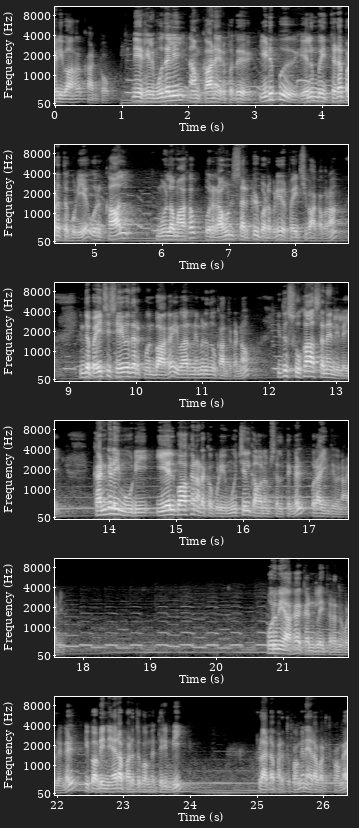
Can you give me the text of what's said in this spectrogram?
தெளிவாக காண்போம். நேர்கள் முதலில் நாம் காண இருப்பது இடுப்பு எலும்பை திடப்படுத்தக்கூடிய ஒரு கால் மூலமாக ஒரு ரவுண்ட் சர்க்கிள் போடக்கூடிய ஒரு பயிற்சி பார்க்க போகிறோம் இந்த பயிற்சி செய்வதற்கு முன்பாக இவ்வாறு நிமிர்ந்து உட்காந்துக்கணும் இது சுகாசன நிலை. கண்களை மூடி இயல்பாக நடக்கக்கூடிய மூச்சில் கவனம் செலுத்துங்கள். ஒரு ஐந்து வினாடி. பொறுமையாக கண்களை திறந்து கொள்ளுங்கள். இப்போ அப்படியே நேராக படுத்துக்கோங்க திரும்பி. ஃப்ளாட்டாக படுத்துக்கோங்க நேராக படுத்துக்கோங்க.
